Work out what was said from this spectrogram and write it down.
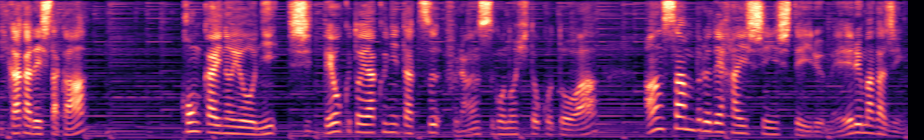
いかがでしたか？今回のように知っておくと役に立つフランス語の一言はアンサンブルで配信しているメールマガジン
